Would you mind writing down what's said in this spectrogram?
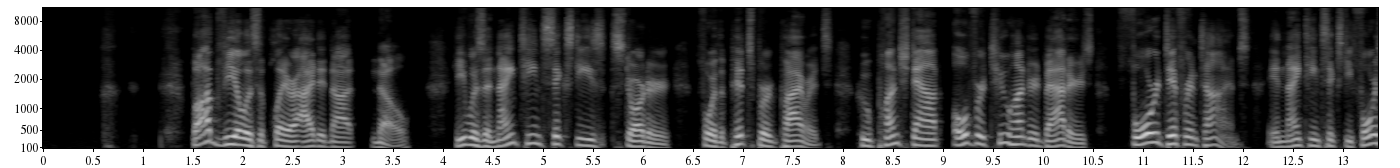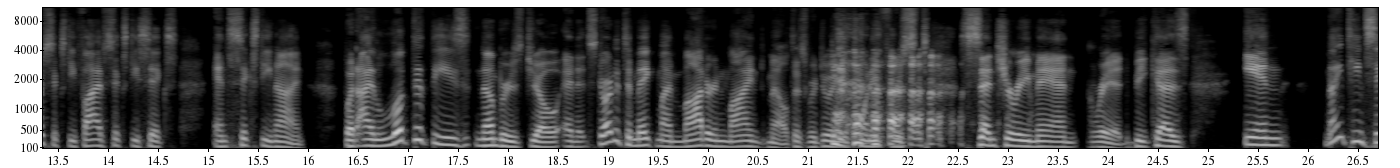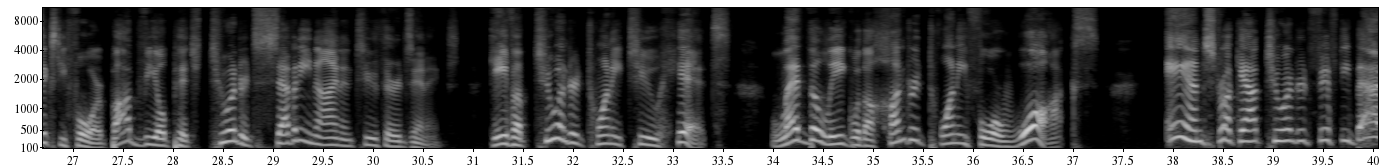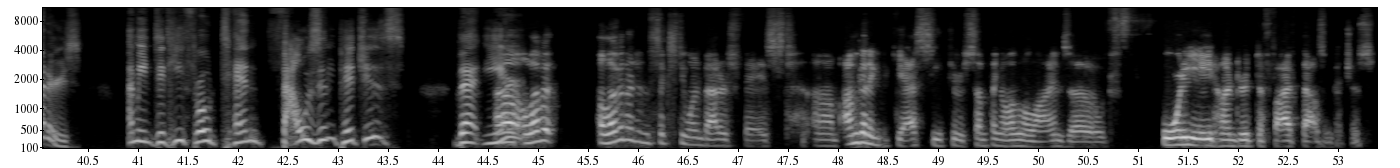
Bob Veale is a player I did not know. He was a 1960s starter for the Pittsburgh Pirates who punched out over 200 batters four different times in 1964, 65, 66, and 69. But I looked at these numbers, Joe, and it started to make my modern mind melt as we're doing the 21st century man grid because in 1964, Bob Veale pitched 279 and two thirds innings, gave up 222 hits, led the league with 124 walks, and struck out 250 batters. I mean, did he throw 10,000 pitches that year? Uh, 11, 1,161 batters faced. Um, I'm going to guess he threw something along the lines of 4,800 to 5,000 pitches,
